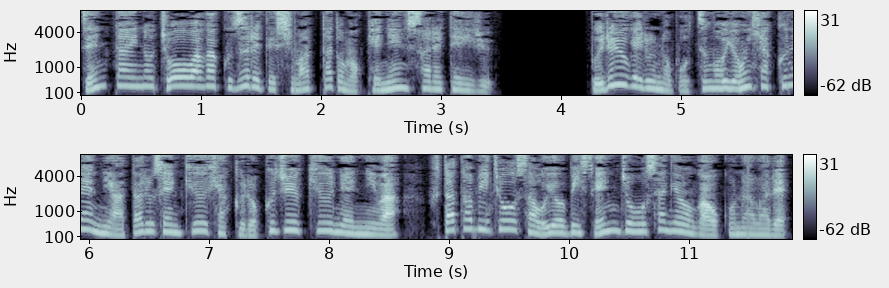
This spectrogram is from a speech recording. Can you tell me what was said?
全体の調和が崩れてしまったとも懸念されている。ブリューゲルの没後400年にあたる1969年には再び調査及び洗浄作業が行われ、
